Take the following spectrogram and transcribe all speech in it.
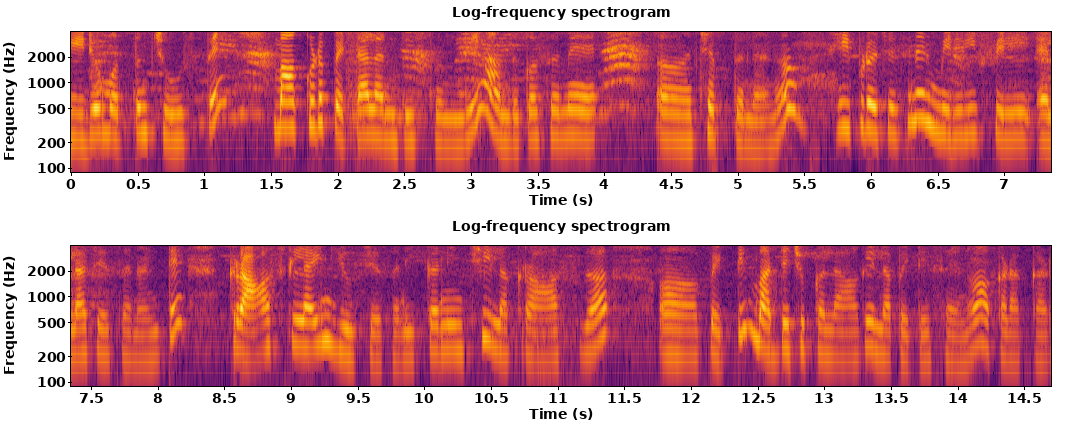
వీడియో మొత్తం చూస్తే మాకు కూడా పెట్టాలనిపిస్తుంది. అందుకోసమే చెప్తున్నాను. ఇప్పుడు వచ్చేసి నేను మిడిల్ ఫిల్ ఎలా చేశానంటే క్రాస్ లైన్ యూస్ చేశాను. ఇక్కడ నుంచి ఇలా క్రాస్గా పెట్టి మధ్య చుక్కలాగా ఇలా పెట్టేశాను అక్కడక్కడ.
